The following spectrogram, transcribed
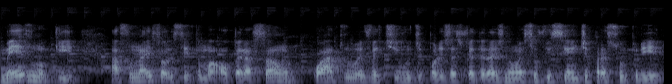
Mesmo que a FUNAI solicite uma operação, quatro efetivos de polícias federais não é suficiente para suprir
